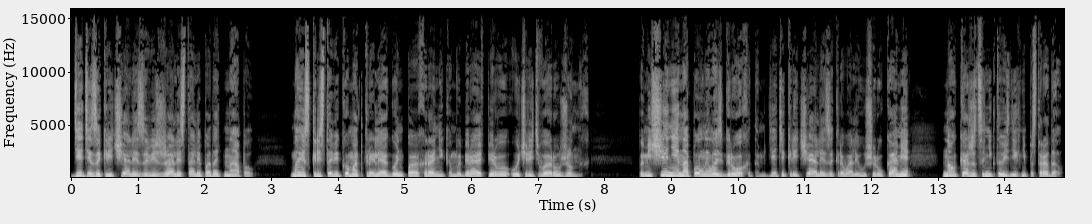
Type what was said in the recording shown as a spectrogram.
Дети закричали, завизжали, стали падать на пол. Мы с крестовиком открыли огонь по охранникам, выбирая в первую очередь вооруженных. Помещение наполнилось грохотом. Дети кричали, закрывали уши руками, но, кажется, никто из них не пострадал.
